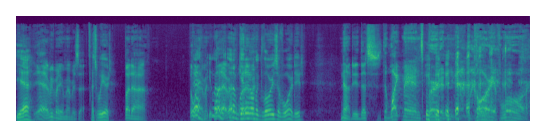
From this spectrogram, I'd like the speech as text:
yeah, Yeah, everybody remembers that. that's weird. But uh, but Yeah, whatever. you let, whatever. Let them get in on the glories of war, dude. No, dude, that's the white man's burden, the glory of war.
